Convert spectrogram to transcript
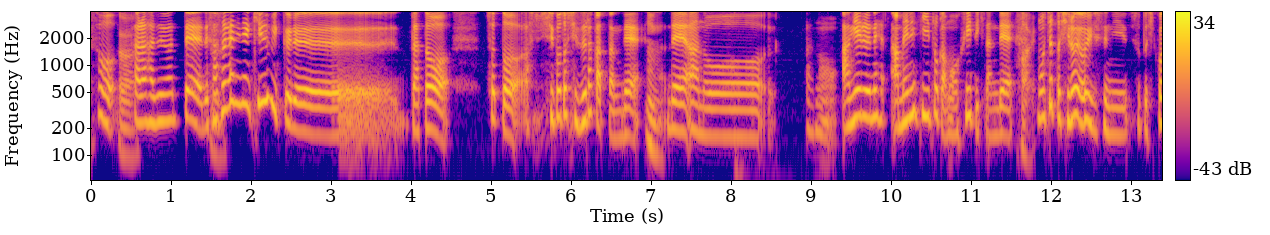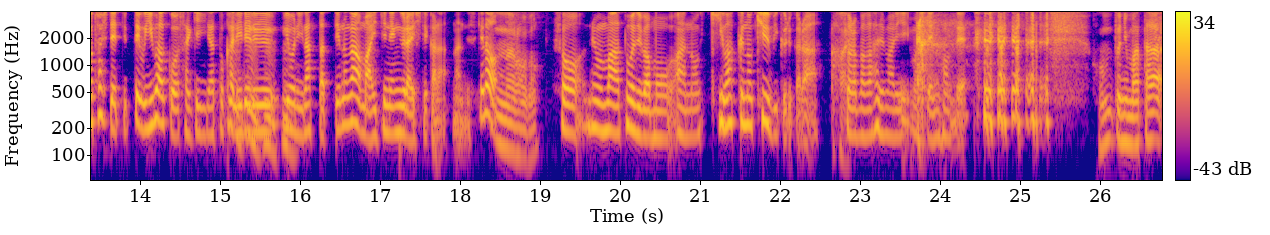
そう、んから始まって、で、さすがにね、キュービクルだと、ちょっと仕事しづらかったんで、うんで、あのーあの、あげるね、アメニティとかも増えてきたんで、はいもうちょっと広いオフィスにちょっと引っ越させてって言って、WeWork を先にやっと借りれうんうんうんうんるようになったっていうのが、まあ1年ぐらいしてからなんですけど、なるほど。そう。でもまあ当時はもう、あの、木枠のキュービクルから、はいストラバが始まりまして、日本で。本当にまた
